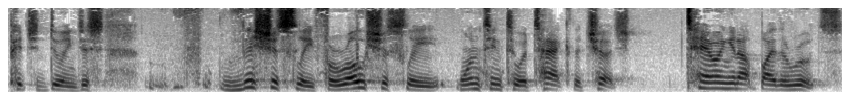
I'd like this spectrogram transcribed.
pictured doing, just viciously, ferociously wanting to attack the church, tearing it up by the roots.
